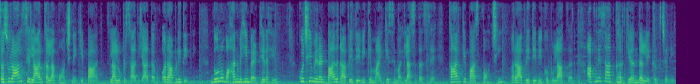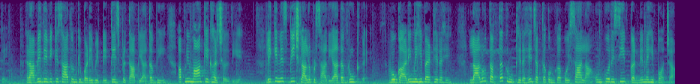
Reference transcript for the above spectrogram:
ससुराल सिलार कला पहुँचने के बाद लालू प्रसाद यादव और राबड़ी देवी दोनों वाहन में ही बैठे रहे। कुछ ही मिनट बाद राबड़ी देवी के मायके से महिला सदस्य कार के पास पहुँची और राबड़ी देवी को बुलाकर अपने साथ घर के अंदर लेकर चली गई। राबड़ी देवी के साथ उनके बड़े बेटे तेज प्रताप यादव भी अपनी माँ के घर चल दिए। लेकिन इस बीच लालू प्रसाद यादव रूठ गए। वो गाड़ी में ही बैठे रहे। लालू तब तक रूठे रहे जब तक उनका कोई साला उनको रिसीव करने नहीं पहुँचा।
